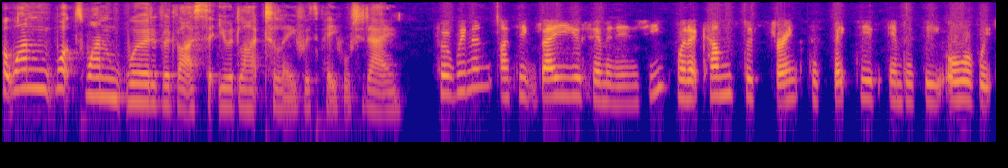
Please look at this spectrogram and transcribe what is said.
But one, what's one word of advice that you would like to leave with people today? For women, I think value your femininity when it comes to strength, perspective, empathy, all of which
